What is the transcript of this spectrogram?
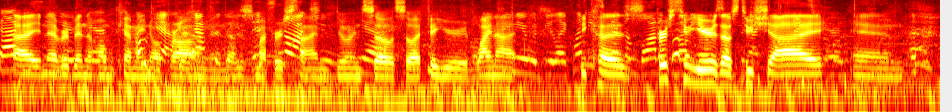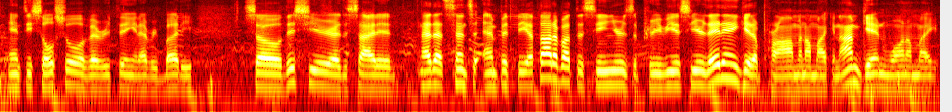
I never been to homecoming, no prom, and this is my first time doing so. So I figured, why not? Because first two years I was too shy and antisocial of everything and everybody. So this year I decided I had that sense of empathy. I thought about the seniors the previous year. They didn't get a prom, and I'm like, and I'm getting one. I'm like,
